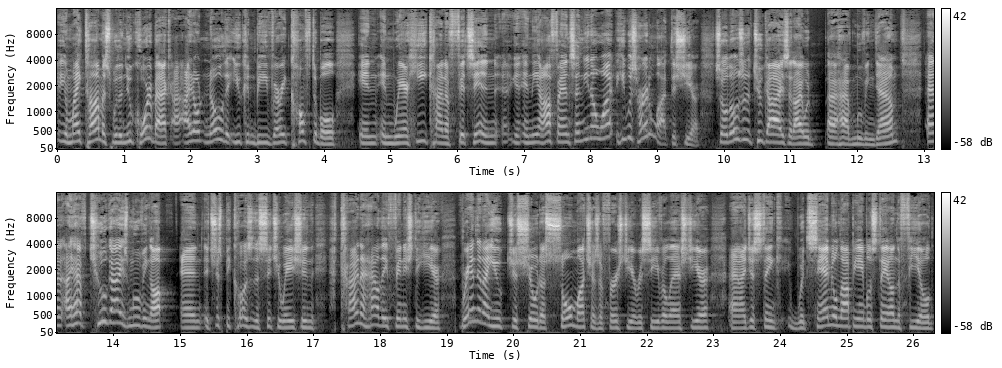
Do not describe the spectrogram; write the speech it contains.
you know, Mike Thomas with a new quarterback, I, I, don't know that you can be very comfortable in in where he kind of fits in in the offense. And you know what? He was hurt a lot this year. So those are the two guys that I would uh, have moving down, and I have two guys moving up and it's just because of the situation, kind of how they finished the year. Brandon Aiyuk just showed us so much as a first year receiver last year, and I just think with Samuel not being able to stay on the field,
